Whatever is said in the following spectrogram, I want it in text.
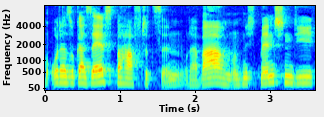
oder sogar selbstbehaftet sind oder waren und nicht Menschen, die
